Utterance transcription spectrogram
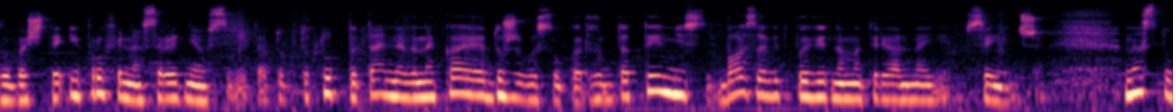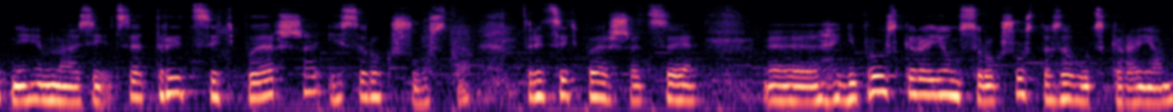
вибачте, і профільна середня освіта. Тобто тут питань не виникає дуже висока результативність, база відповідна матеріальна є, все інше. Наступні гімназії це 31 і 46. 31 це Дніпровський район, 46 Заводський район.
